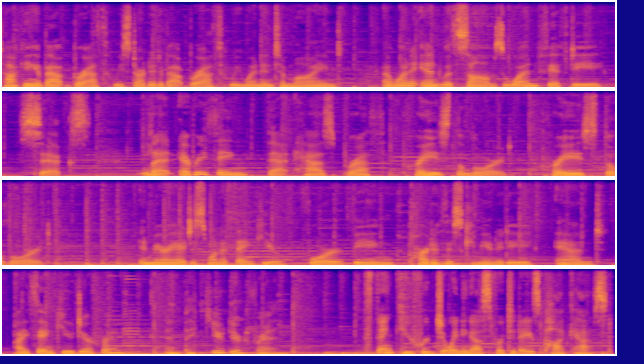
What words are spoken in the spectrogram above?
talking about breath. We started about breath, we went into mind. I want to end with Psalms 156. Let everything that has breath praise the Lord. Praise the Lord. And Mary, I just want to thank you for being part of this community. And I thank you, dear friend. And thank you, dear friend. Thank you for joining us for today's podcast.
